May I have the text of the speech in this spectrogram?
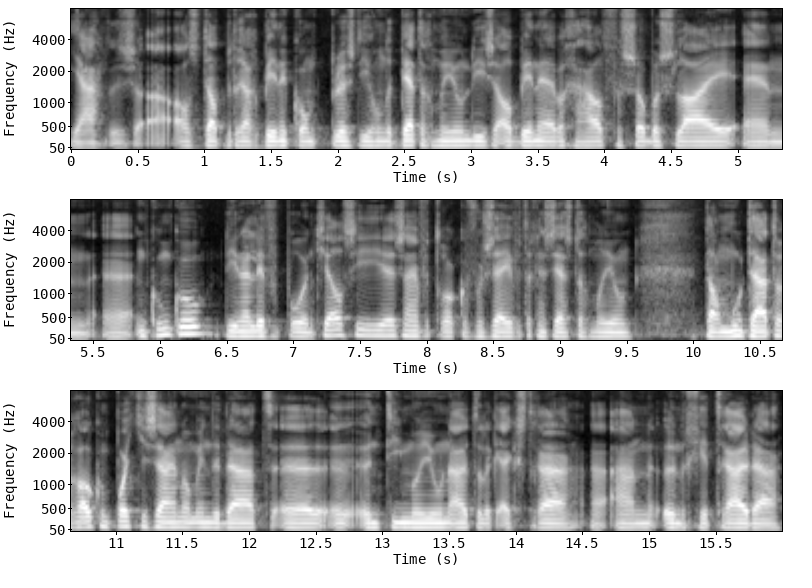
ja, dus als dat bedrag binnenkomt, plus die 130 miljoen die ze al binnen hebben gehaald voor Soboslai en eh een Kunku, die naar Liverpool en Chelsea zijn vertrokken voor 70 en 60 miljoen, dan moet daar toch ook een potje zijn om inderdaad eh, een- een 10 miljoen uiterlijk extra eh, aan een Gitruida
